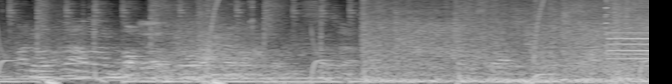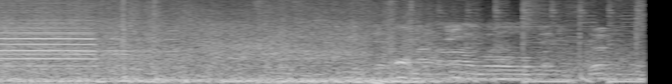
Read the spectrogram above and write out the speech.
But I don't know. I'm not.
